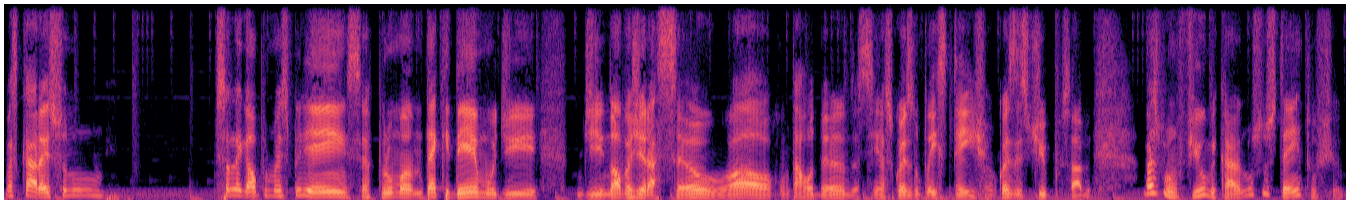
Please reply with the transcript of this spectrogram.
Mas, cara, isso não. Isso é legal para uma experiência, para um tech demo de, de nova geração, ó, como tá rodando, assim, as coisas no PlayStation, coisas desse tipo, sabe? Mas para um filme, cara, não sustenta o filme.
